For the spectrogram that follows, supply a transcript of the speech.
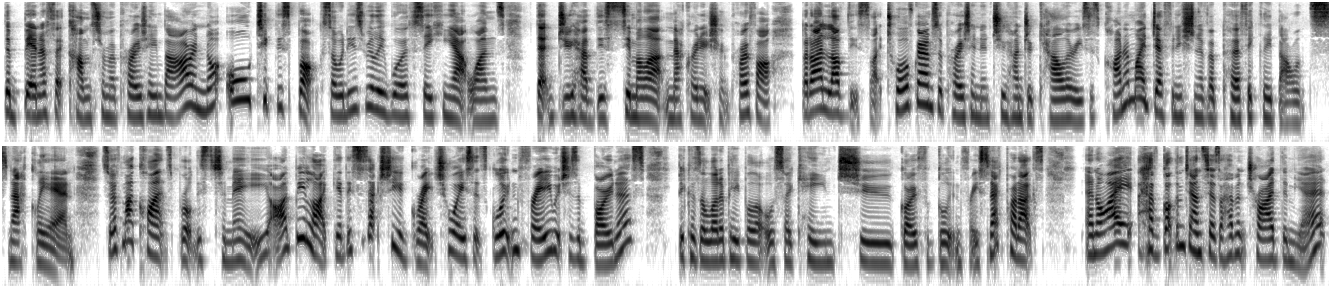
the benefit comes from a protein bar, and not all tick this box. So it is really worth seeking out ones that do have this similar macronutrient profile. But I love this like 12 grams of protein and 200 calories is kind of my definition of a perfectly balanced snack, Leanne. So if my clients brought this to me, I'd be like, yeah, this is actually a great choice. It's gluten free, which is a bonus because a lot of people are also keen to go for gluten free snack products. And I have got them downstairs. I haven't tried them yet,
